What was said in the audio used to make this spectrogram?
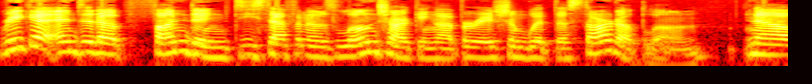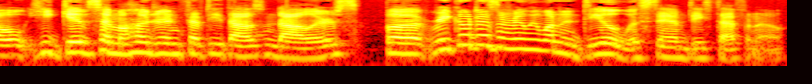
Ricca ended up funding DeStefano's loan sharking operation with the startup loan. Now, he gives him $150,000, but Ricca doesn't really want to deal with Sam Stefano.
